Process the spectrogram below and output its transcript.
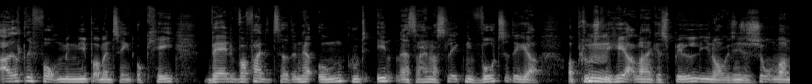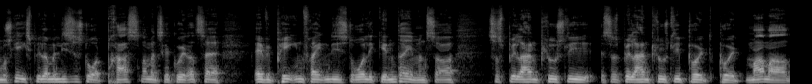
aldrig formen i Nip, og man tænkte, okay, hvad er det, hvorfor har de taget den her unge gut ind? Altså, han har slet ikke niveau til det her. Og pludselig mm. her, når han kan spille i en organisation, hvor han måske ikke spiller med lige så stort pres, når man skal gå ind og tage AVP'en fra en af de store legender, jamen så, så spiller han pludselig, så spiller han pludselig på et, på et meget, meget,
